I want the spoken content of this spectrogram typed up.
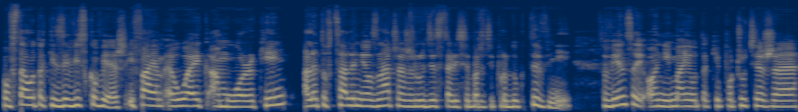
powstało takie zjawisko, wiesz, if I am awake, I'm working, ale to wcale nie oznacza, że ludzie stali się bardziej produktywni. Co więcej, oni mają takie poczucie, że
